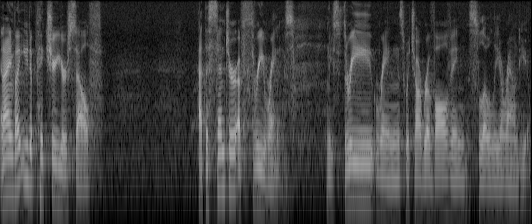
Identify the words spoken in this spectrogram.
And I invite you to picture yourself at the center of three rings. These three rings, which are revolving slowly around you.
